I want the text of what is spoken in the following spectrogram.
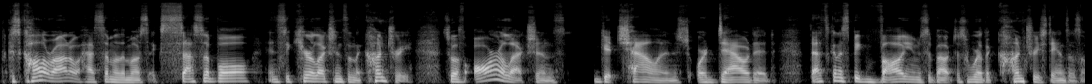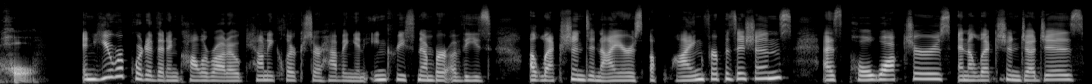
Because Colorado has some of the most accessible and secure elections in the country. So if our elections get challenged or doubted, that's going to speak volumes about just where the country stands as a whole. And you reported that in Colorado, county clerks are having an increased number of these election deniers applying for positions as poll watchers and election judges.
